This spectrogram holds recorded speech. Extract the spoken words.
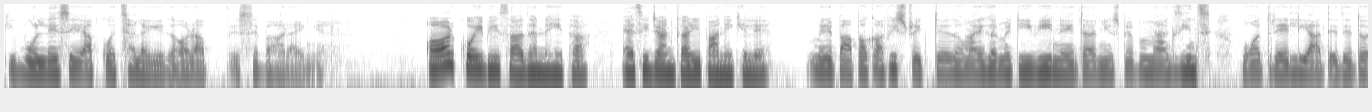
कि बोलने से आपको अच्छा लगेगा और आप इससे बाहर आएँगे। और कोई भी साधन नहीं था ऐसी जानकारी पाने के लिए। मेरे पापा काफ़ी स्ट्रिक्ट थे तो हमारे घर में टीवी नहीं था न्यूज़पेपर मैगजीन्स बहुत रेयरली आते थे तो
